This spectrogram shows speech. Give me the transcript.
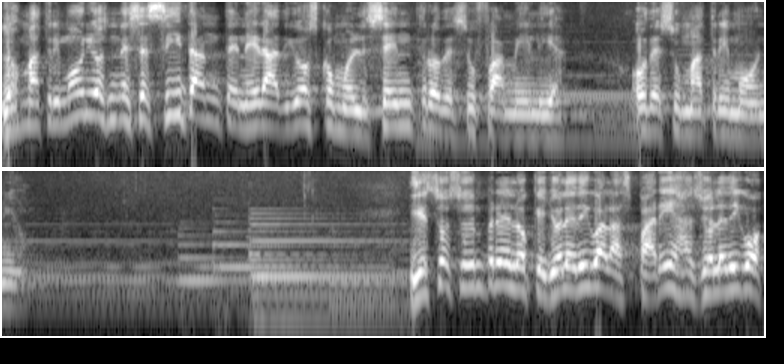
Los matrimonios necesitan tener a Dios como el centro de su familia o de su matrimonio. Y eso es siempre lo que yo le digo a las parejas. Yo le digo,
